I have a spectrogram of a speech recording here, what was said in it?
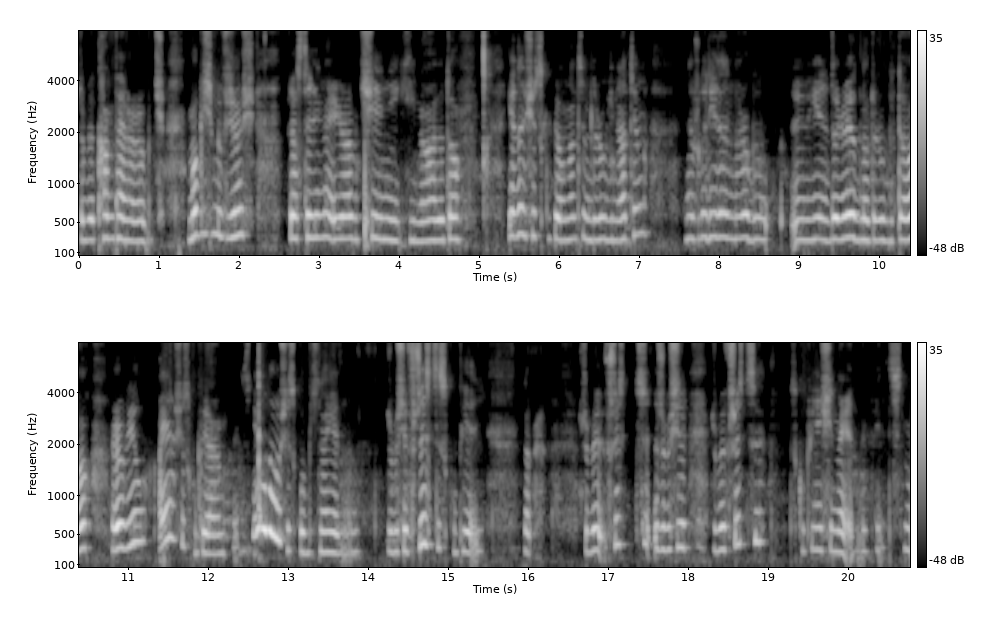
żeby kampera robić. Mogliśmy wziąć plastelinę i robić silniki, no ale to jeden się skupiał na tym, drugi na tym. Na przykład jeden robił y, jedno drugi to robił, a ja się skupiałem. Więc nie udało się skupić na jednym, żeby się wszyscy skupili. Dobra. Żeby wszyscy, żeby się, żeby wszyscy skupili się na jednym, więc no,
